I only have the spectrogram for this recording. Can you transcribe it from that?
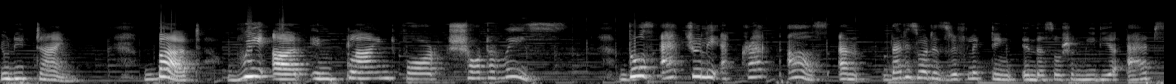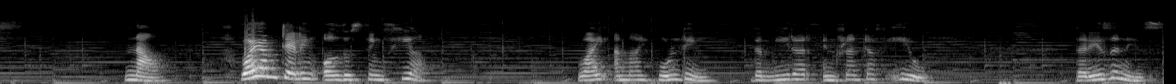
You need time. But we are inclined for shorter ways. Those actually attract us, and that is what is reflecting in the social media ads. Now, Why I'm telling all those things here? Why am I holding the mirror in front of you? The reason is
